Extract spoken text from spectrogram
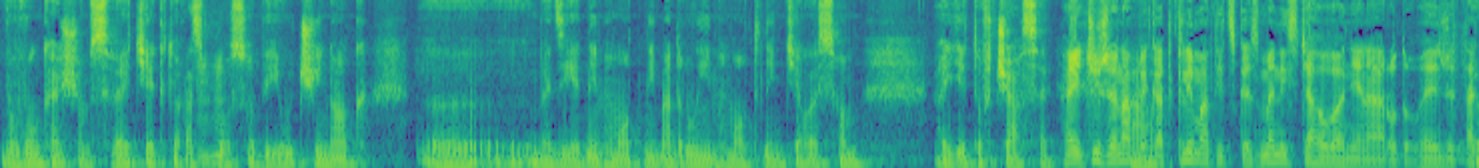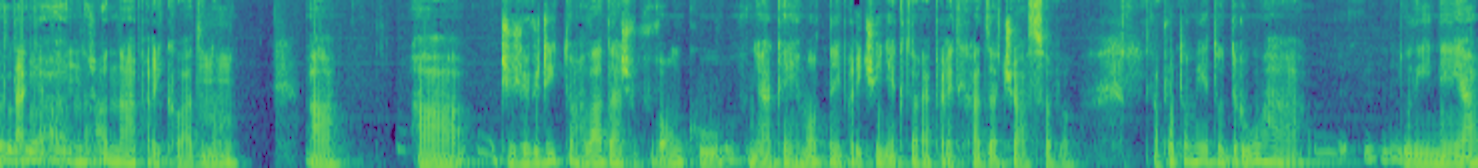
vo vonkajšom svete, ktorá mhm. spôsobí účinok e, medzi jedným hmotným a druhým hmotným telesom a ide to v čase. Hej, čiže napríklad a, klimatické zmeny, stiahovanie národov, hej, že tak, tak je to Napríklad, mm-hmm. no. Mhm. A a čiže vždy to hľadáš vonku v nejakej hmotnej príčine, ktorá predchádza časovo. A potom je tu druhá línia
